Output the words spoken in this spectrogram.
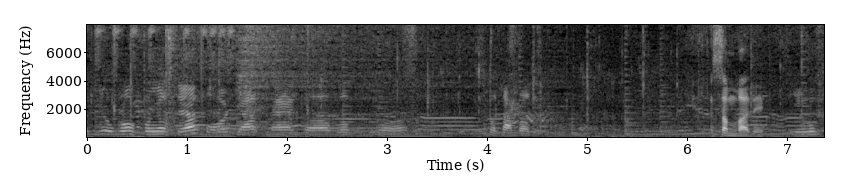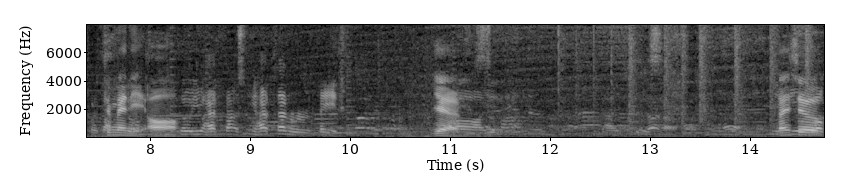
you, you work for yourself or just like uh, work for, for somebody? Somebody. You work for Too somebody. many. Uh. So you have you have several paid. Yeah. Uh, you, Thank you.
